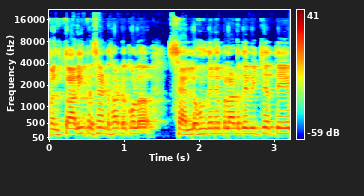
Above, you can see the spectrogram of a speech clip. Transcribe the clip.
45% ਸਾਡੇ ਕੋਲ ਸੈੱਲ ਹੁੰਦੇ ਨੇ ਬਲੱਡ ਦੇ ਵਿੱਚ ਤੇ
